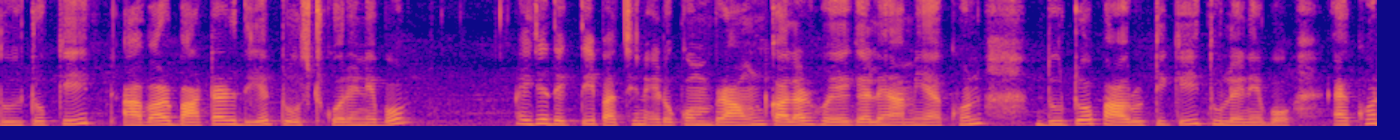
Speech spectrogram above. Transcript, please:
দুটোকেই আবার বাটার দিয়ে টোস্ট করে নেব। এই যে দেখতেই পাচ্ছেন, এরকম ব্রাউন কালার হয়ে গেলে আমি এখন দুটো পাউরুটিকেই তুলে নেব। এখন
